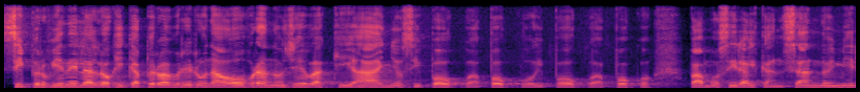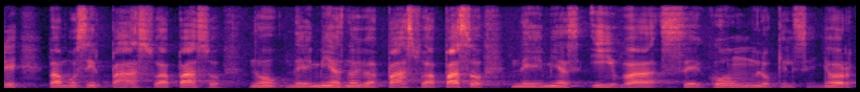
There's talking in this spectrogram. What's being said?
Sí, pero viene la lógica, pero abrir una obra nos lleva aquí años y poco a poco y poco a poco vamos a ir alcanzando y mire, vamos a ir paso a paso. No, Nehemías no iba paso a paso, Nehemías iba según lo que el Señor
